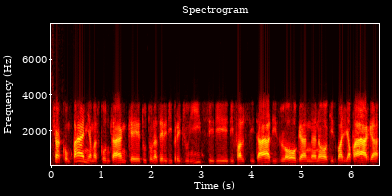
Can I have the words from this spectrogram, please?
ci accompagna ma sconta anche tutta una serie di pregiudizi, di, di falsità, di slogan, no? chi sbaglia paga,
